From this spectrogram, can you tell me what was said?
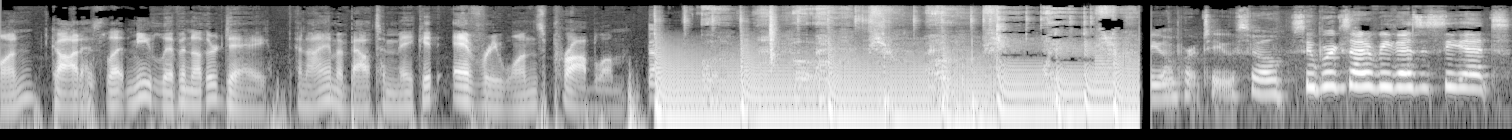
everyone. God has let me live another day, and I am about to make it everyone's problem. On part two, so super excited for you guys to see it.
